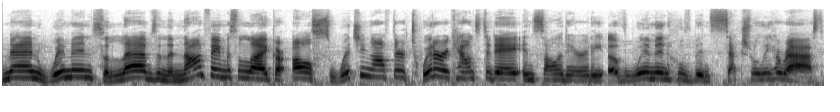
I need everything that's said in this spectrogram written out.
Men, women, celebs, and the non famous alike are all switching off their Twitter accounts today in solidarity of women who've been sexually harassed.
